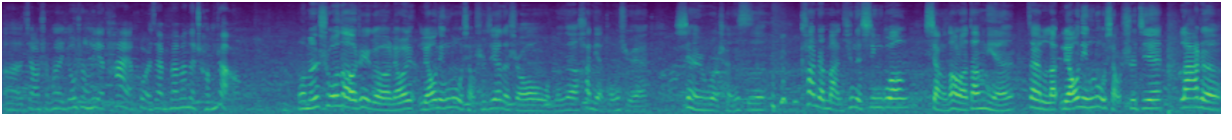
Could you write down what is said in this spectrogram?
呃，叫什么优胜劣汰，或者在慢慢的成长。我们说到这个辽辽宁路小吃街的时候，我们的汉典同学陷入了沉思，看着满天的星光，想到了当年在辽辽宁路小吃街拉着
